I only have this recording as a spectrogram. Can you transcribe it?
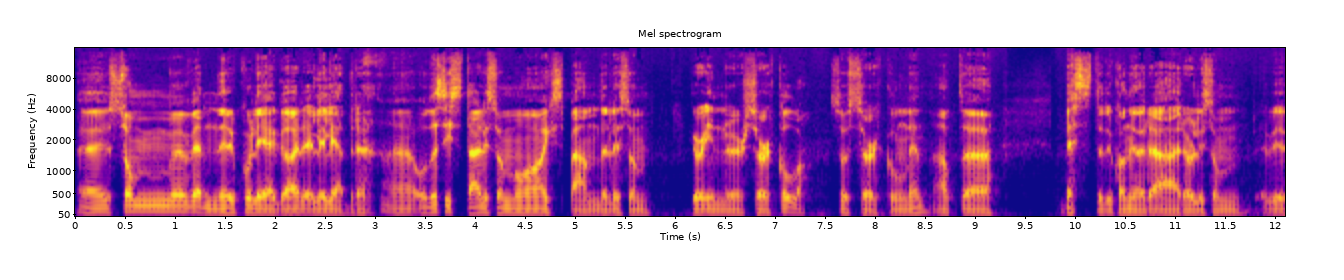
Eh, som venner, kollegaer eller ledere. Eh, og det siste er liksom å expande liksom your inner circle, da. Så circlen din. At eh, beste du kan gjøre, er å liksom vi,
